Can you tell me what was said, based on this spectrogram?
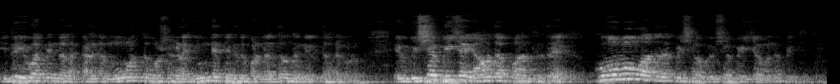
ಇದು ಇವತ್ತಿಂದಲ್ಲ ಕಳೆದ ಮೂವತ್ತು ವರ್ಷಗಳ ಹಿಂದೆ ತೆಗೆದುಕೊಂಡಂತ ಒಂದು ನಿರ್ಧಾರಗಳು. ಈ ವಿಷ ಬೀಜ ಯಾವುದಪ್ಪ ಅಂತ ಹೇಳಿದ್ರೆ ಕೋಮುವಾದದ ವಿಷ ವಿಷ ಬೀಜವನ್ನು ಬಿತ್ತಿದ್ರು.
